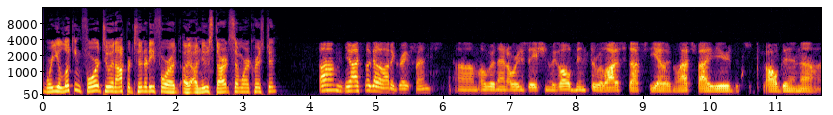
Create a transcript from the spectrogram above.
Were you looking forward to an opportunity for a, a new start somewhere, Christian? Um, you know, I still got a lot of great friends um, over that organization. We've all been through a lot of stuff together in the last five years. It's all been uh,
